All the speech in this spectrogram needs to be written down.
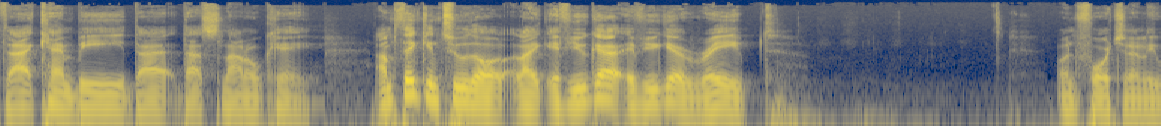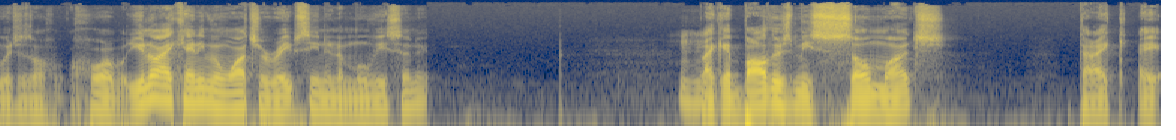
that can be that that's not okay. I'm thinking too though, like if you get if you get raped, unfortunately, which is a horrible. You know, I can't even watch a rape scene in a movie, Cynic. Mhm. Like it bothers me so much that I, I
